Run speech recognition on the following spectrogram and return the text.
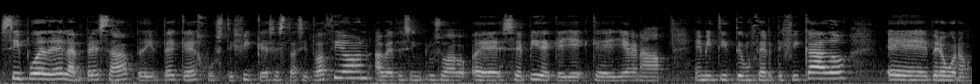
Sí puede la empresa pedirte que justifiques esta situación, a veces incluso eh, se pide que, lle- que lleguen a emitirte un certificado, eh, pero bueno,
